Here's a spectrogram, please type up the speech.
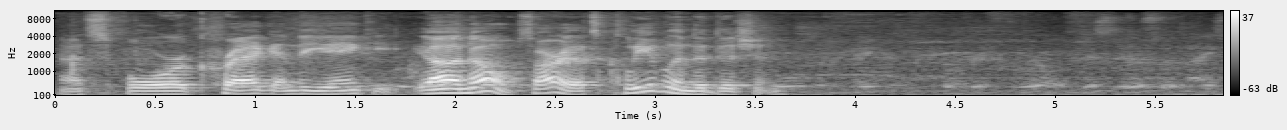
That's for Craig and the Yankee. Uh, no, sorry, that's Cleveland edition. This is a nice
